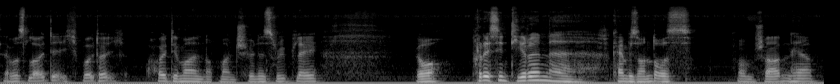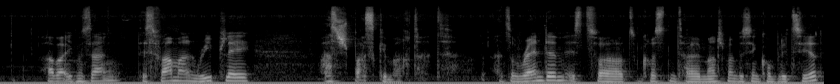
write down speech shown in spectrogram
Servus Leute, ich wollte euch heute mal noch mal ein schönes Replay ja, präsentieren. Äh, kein besonderes vom Schaden her, aber ich muss sagen, das war mal ein Replay, was Spaß gemacht hat. Also Random ist zwar zum größten Teil manchmal ein bisschen kompliziert.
